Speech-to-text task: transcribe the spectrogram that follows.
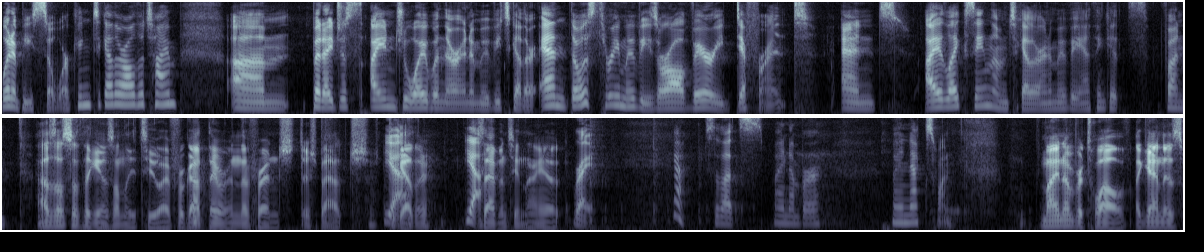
wouldn't be still working together all the time. Um, but I just I enjoy when they're in a movie together. And those three movies are all very different. And I like seeing them together in a movie. I think it's fun. I was also thinking it was only two. I forgot they were in the French Dispatch together. Yeah. together. Yeah. I haven't seen that yet. Right. Yeah. So that's my number my next one. My number twelve again is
